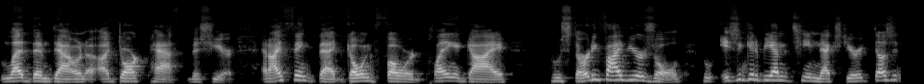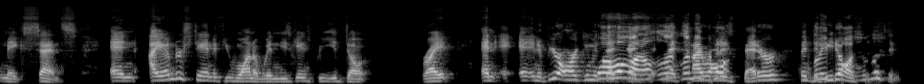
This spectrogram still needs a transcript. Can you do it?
led them down a, dark path this year. And I think that going forward, playing a guy who's 35 years old, who isn't going to be on the team next year, it doesn't make sense. And I understand if you want to win these games, but you don't, right? And and if your argument Well, that, that, that let- me Tyrod is better than let DeVito, listen.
